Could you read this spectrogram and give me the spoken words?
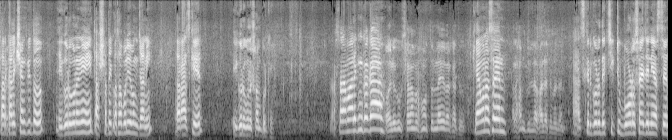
তার কালেকশনকৃত এই গরুগুলো নিয়েই তার সাথে কথা বলি এবং জানি তার আজকের এই গরুগুলো সম্পর্কে। আসসালামু আলাইকুম কাকা। ওয়ালাইকুম সালাম রহমতুল্লাহ বারকাত কেমন আছেন? আলহামদুলিল্লাহ ভালো আছে বাজান। আজকের গরু দেখছি একটু বড় সাইজে নিয়ে আসছেন।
